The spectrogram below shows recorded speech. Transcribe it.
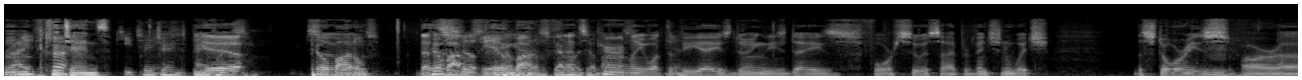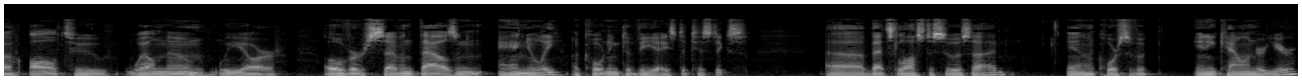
Right. Mhm. Keychains. Keychains. Yeah. Pill So, bottles. That's, Pill bottles. Yeah, Pill bottles. That's apparently what the VA is doing these days for suicide prevention, which The stories are uh, all too well known. We are over 7,000 annually, according to VA statistics. Uh, vets lost to suicide in the course of a, any calendar year.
